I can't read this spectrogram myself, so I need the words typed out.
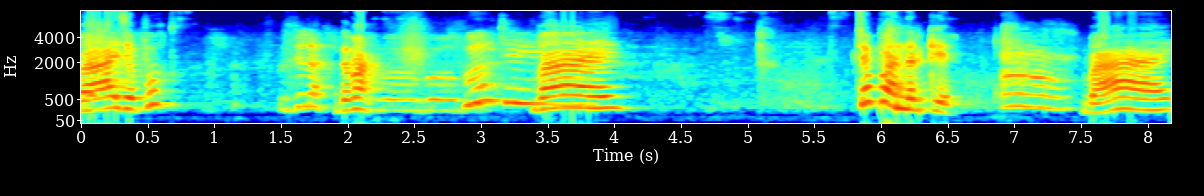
బాయ్ చెప్పు. బాయ్. చెప్పు అందరికి. బాయ్.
